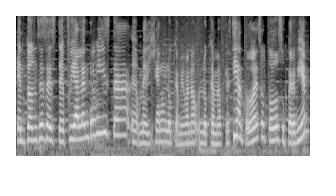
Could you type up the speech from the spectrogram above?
Entonces, este, fui a la entrevista, eh, me dijeron lo que me iban lo que me ofrecían, todo eso, todo súper bien.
